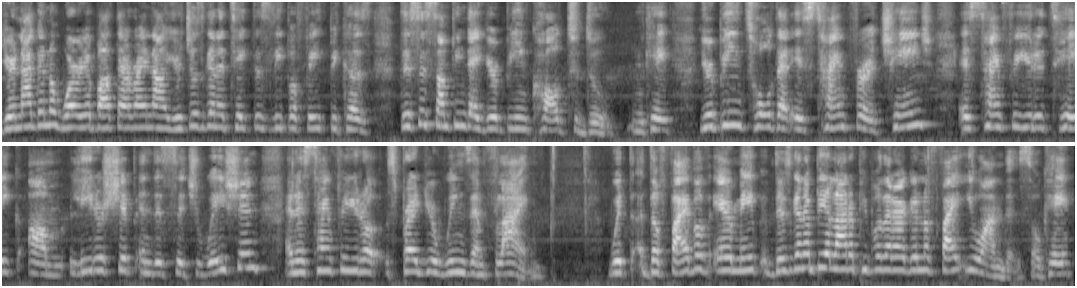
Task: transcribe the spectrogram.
you're not gonna worry about that right now. You're just gonna take this leap of faith because this is something that you're being called to do okay? You're being told that it's time for a change. It's time for you to take um leadership in this situation. And it's time for you to spread your wings and fly with the five of air maybe there's gonna be a lot of people that are gonna fight you on this okay?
